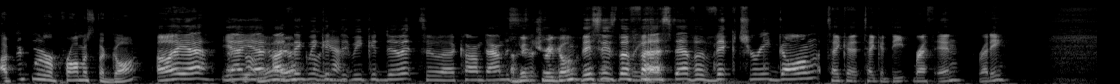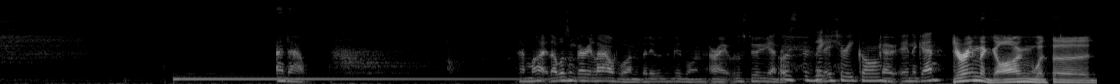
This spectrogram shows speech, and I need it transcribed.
I think we were promised a gong. Oh yeah, yeah, yeah. Yeah, I think we Oh, could yeah. we could do it to uh, calm down. This A is the- victory gong. This Yes, is the please. first ever victory gong. Take a take a deep breath in. Ready? And out. That might that wasn't very loud one, but it was a good one. All right, let's do it again. that was the Ready? victory gong. Go in again. Hearing the gong with the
